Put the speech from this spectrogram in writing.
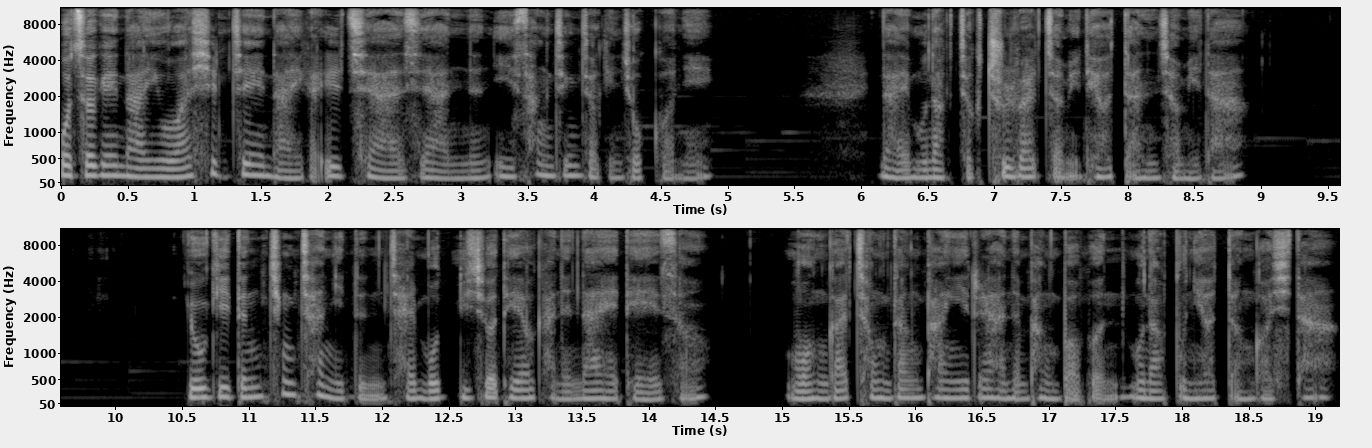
호적의 나이와 실제의 나이가 일치하지 않는 이 상징적인 조건이 나의 문학적 출발점이 되었다는 점이다. 욕이든 칭찬이든 잘못 위조되어 가는 나에 대해서 무언가 정당 방위를 하는 방법은 문학뿐이었던 것이다.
